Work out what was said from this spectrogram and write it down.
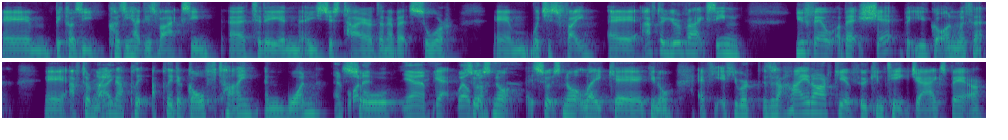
um, because he because he had his vaccine uh, today and he's just tired and a bit sore, um, which is fine. Uh, after your vaccine, You felt a bit shit, but you got on with it. Uh, after mine, I, I played I played a golf tie and won. And won so it. yeah, yeah. Well so done. it's not so it's not like uh, you know if if you were there's a hierarchy of who can take Jags better.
